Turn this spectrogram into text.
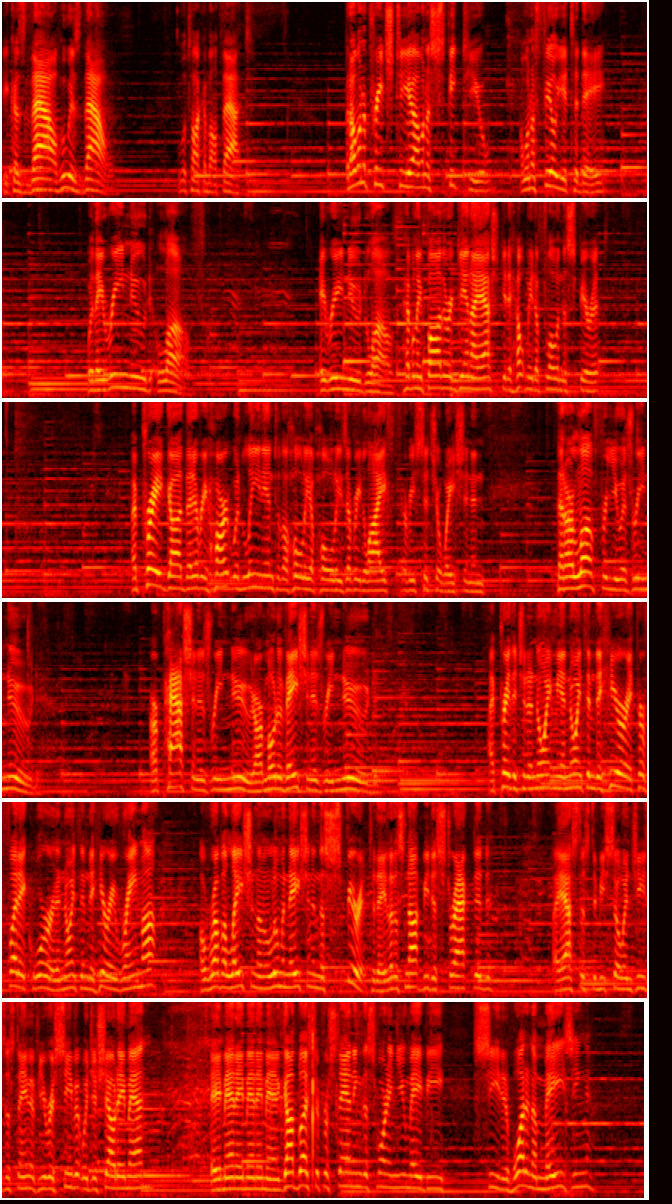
Because thou, who is thou? We'll talk about that. But I want to preach to you, I want to speak to you I want to fill you today with a renewed love. A renewed love. Heavenly Father, again, I ask you to help me to flow in the Spirit. I pray, God, that every heart would lean into the Holy of Holies, every life, every situation, and that our love for you is renewed. Our passion is renewed. Our motivation is renewed. I pray that you'd anoint me, anoint them to hear a prophetic word, anoint them to hear a rhema, a revelation, an illumination in the spirit today. Let us not be distracted. I ask this to be so in Jesus' name. If you receive it, would you shout amen? Amen, amen, amen. God bless you for standing this morning. You may be seated. What an amazing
